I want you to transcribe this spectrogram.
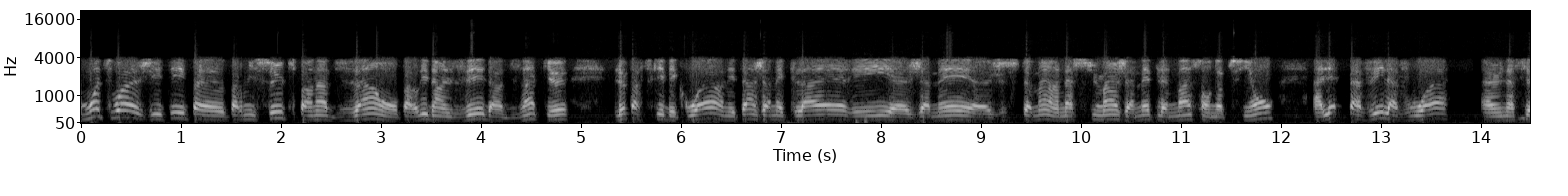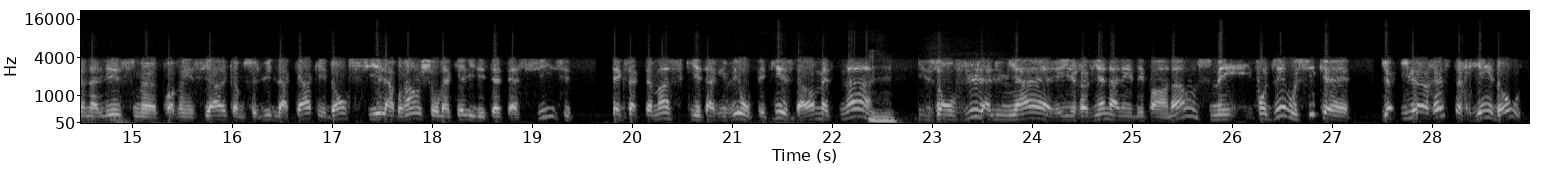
moi, tu vois, j'ai été pa- parmi ceux qui, pendant dix ans, ont parlé dans le vide en disant que le Parti québécois, en étant jamais clair et euh, jamais, euh, justement, en assumant jamais pleinement son option, allait paver la voie à un nationalisme provincial comme celui de la CAQ et donc scier la branche sur laquelle il était assis. C'est exactement ce qui est arrivé aux péquistes. Alors maintenant, Mhm. ils ont vu la lumière et ils reviennent à l'indépendance, mais il faut dire aussi que il leur reste rien d'autre.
